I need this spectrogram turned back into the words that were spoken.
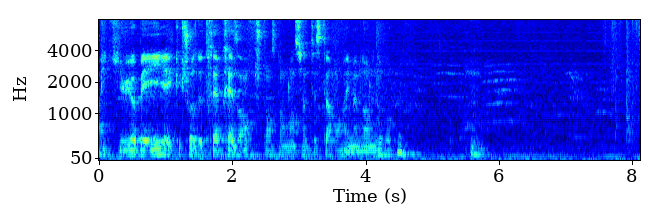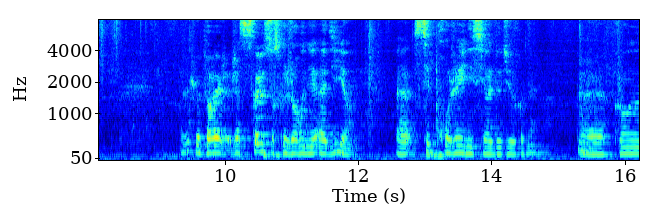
puis qui lui obéit est quelque chose de très présent, je pense, dans l'Ancien Testament et même dans le Nouveau. Hmm. Je me permets, j'insiste quand même sur ce que Jean-René a dit. Euh, c'est le projet initial de Dieu quand même. Euh, quand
